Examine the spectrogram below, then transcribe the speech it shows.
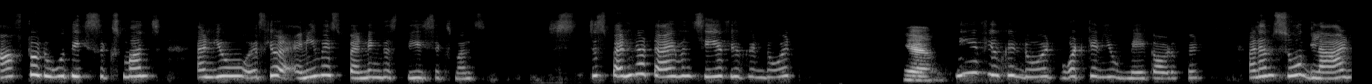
have to do these six months. And you if you're anyway spending this these six months just, just spend your time and see if you can do it. Yeah. See if you can do it. What can you make out of it? And i'm so glad.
